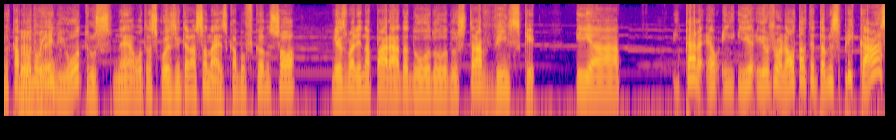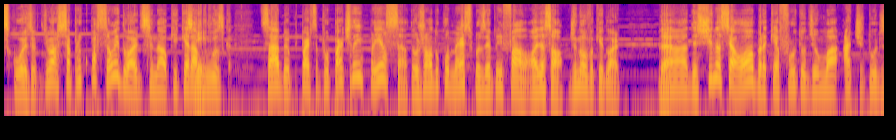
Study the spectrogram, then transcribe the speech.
acabou uhum. não indo, e outros, né, outras coisas internacionais, acabou ficando só mesmo ali na parada do, do, do Stravinsky. E a. E, cara, é, e, e, o jornal tava tentando explicar as coisas. Tinha essa preocupação, Eduardo, de sinal o que, que era Sim. a música, sabe? Por parte, por parte da imprensa. Então, o Jornal do Comércio, por exemplo, ele fala: olha só, de novo aqui, Eduardo. É. Uh, Destina-se a obra que é fruto de uma atitude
